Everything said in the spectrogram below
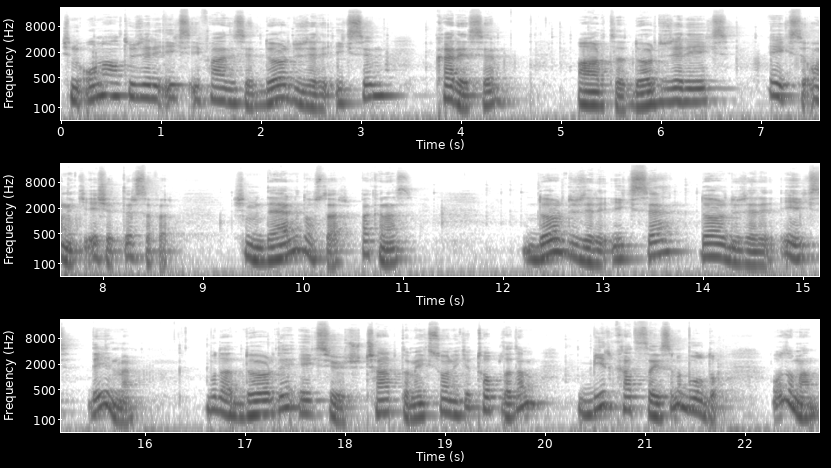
Şimdi 16 üzeri x ifadesi 4 üzeri x'in karesi artı 4 üzeri x eksi 12 eşittir 0. Şimdi değerli dostlar bakınız 4 üzeri x'e 4 üzeri x değil mi? Bu da 4'e eksi 3 çarptım eksi 12 topladım bir kat sayısını buldum. O zaman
